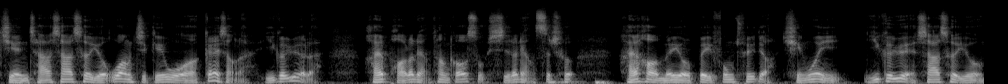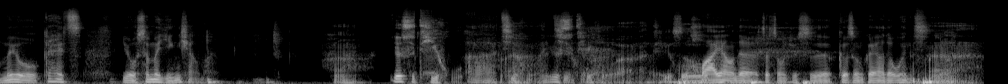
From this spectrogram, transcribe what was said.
检查刹车油忘记给我盖上了，一个月了，还跑了两趟高速，洗了两次车，还好没有被风吹掉。请问一个月刹车油没有盖子有什么影响吗？啊又是鹈鹕啊，鹈鹕，又是鹈鹕啊，鹈是鹕花样的这种就是各种各样的问题，啊？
